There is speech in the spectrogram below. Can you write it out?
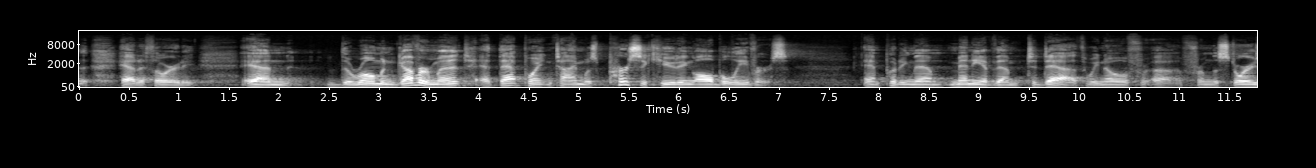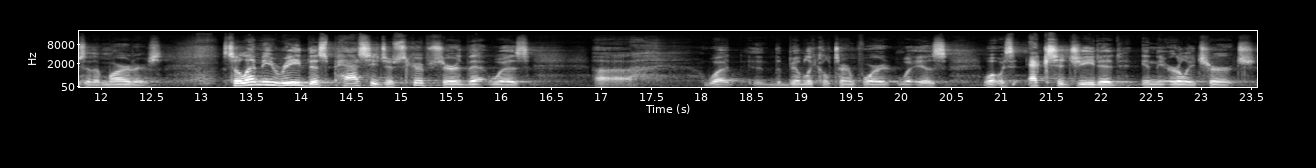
had authority, and the Roman government at that point in time was persecuting all believers and putting them many of them to death. We know uh, from the stories of the martyrs. So let me read this passage of scripture that was. Uh, what the biblical term for it is what was exegeted in the early church.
